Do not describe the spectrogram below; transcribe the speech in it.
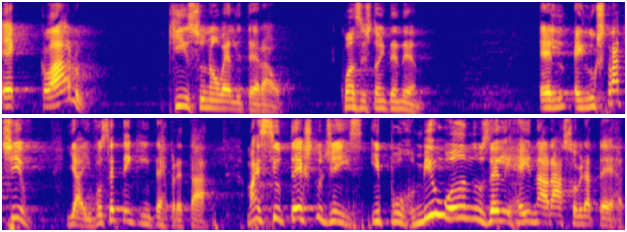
é claro que isso não é literal. Quantos estão entendendo? É, é ilustrativo. E aí você tem que interpretar. Mas se o texto diz, e por mil anos ele reinará sobre a terra,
